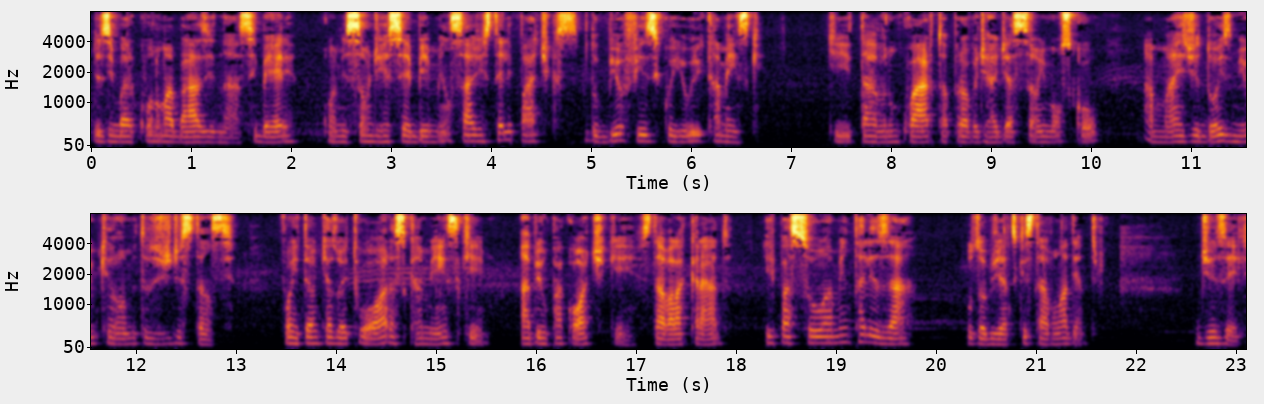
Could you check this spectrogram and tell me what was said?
desembarcou numa base na Sibéria com a missão de receber mensagens telepáticas do biofísico Yuri Kamensky, que estava num quarto à prova de radiação em Moscou, a mais de 2 mil quilômetros de distância. Foi então que às 8 horas Kamensky abriu um pacote que estava lacrado e passou a mentalizar os objetos que estavam lá dentro. Diz ele.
